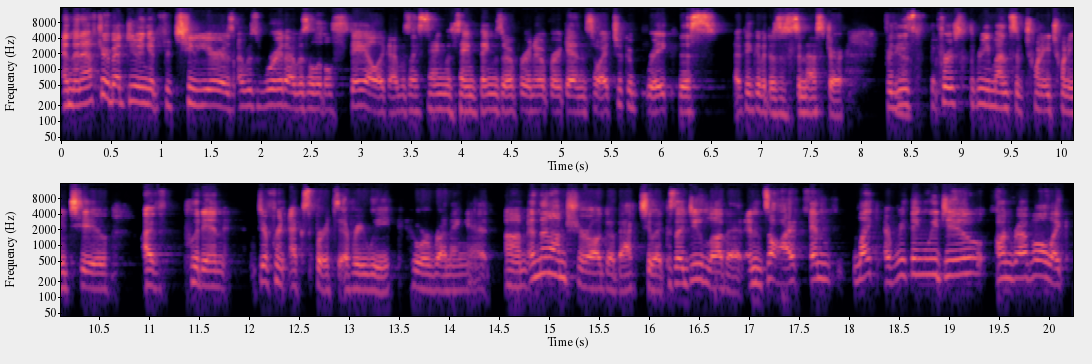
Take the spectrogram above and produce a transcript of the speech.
And then after about doing it for two years, I was worried I was a little stale. Like I was, I saying the same things over and over again. So I took a break this, I think of it as a semester. For these yeah. the first three months of 2022, I've put in different experts every week who are running it. Um, and then I'm sure I'll go back to it because I do love it. And so I, and like everything we do on Revel, like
